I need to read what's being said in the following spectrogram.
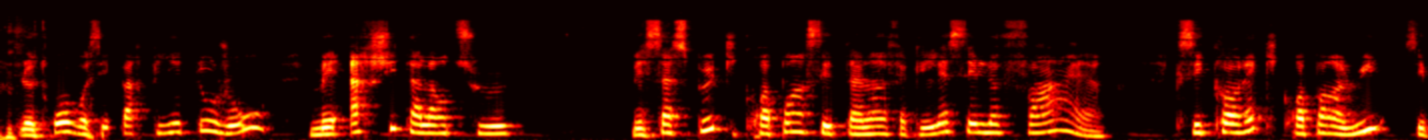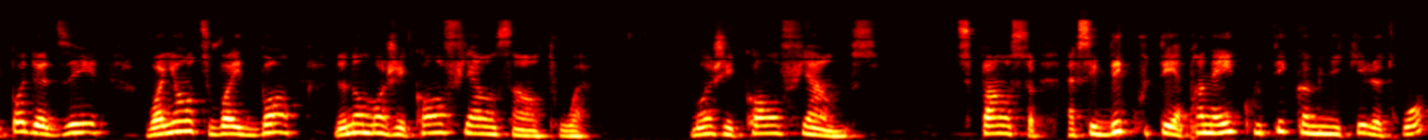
Le 3 va s'éparpiller toujours, mais archi talentueux. Mais ça se peut qu'il ne croit pas en ses talents. Fait que laissez-le faire. C'est correct qu'il ne croit pas en lui. C'est pas de dire, voyons, tu vas être bon. Non, non, moi, j'ai confiance en toi. Moi, j'ai confiance. Tu penses ça. C'est d'écouter, apprendre à écouter, communiquer le 3.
